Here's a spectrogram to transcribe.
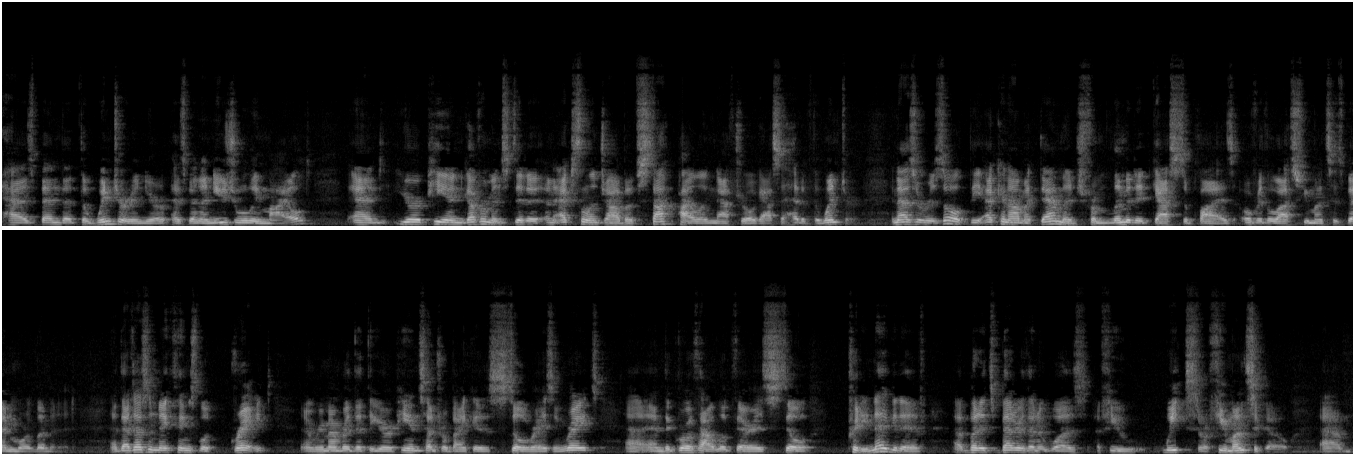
has been that the winter in Europe has been unusually mild, and European governments did a, an excellent job of stockpiling natural gas ahead of the winter. And as a result, the economic damage from limited gas supplies over the last few months has been more limited. And that doesn't make things look great. And remember that the European Central Bank is still raising rates, uh, and the growth outlook there is still pretty negative, uh, but it's better than it was a few weeks or a few months ago. Um,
